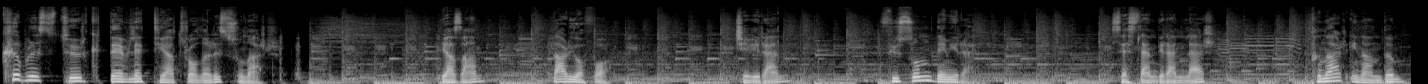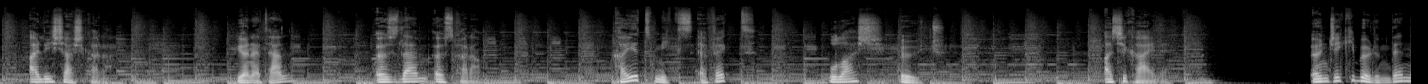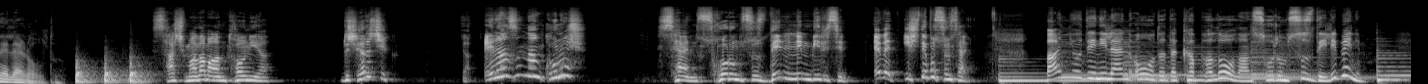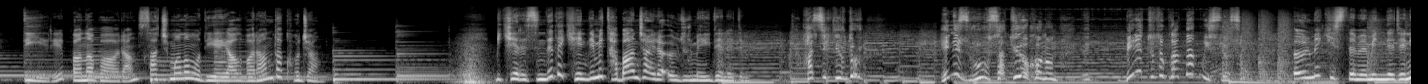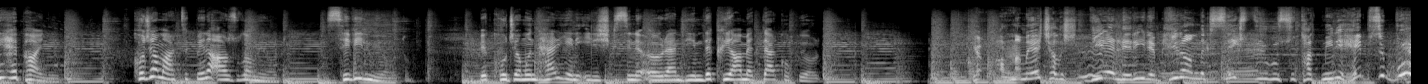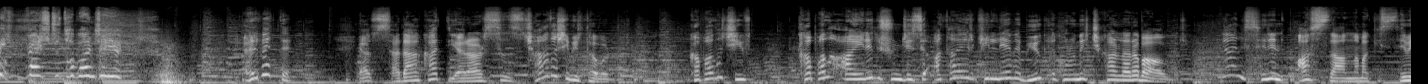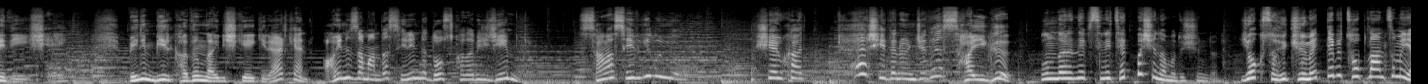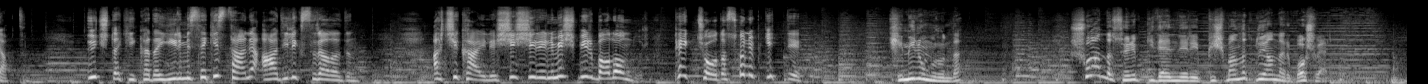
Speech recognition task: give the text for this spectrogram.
Kıbrıs Türk Devlet Tiyatroları sunar. Yazan Dario Fo. Çeviren Füsun Demirel. Seslendirenler Pınar İnandım Ali Şaşkara. Yöneten Özlem Özkaram. Kayıt Mix Efekt Ulaş Öğüç. Açık Aile. Önceki bölümde neler oldu? Saçmalama Antonia. Dışarı çık. Ya en azından konuş. Sen sorumsuz delinin birisin. Evet işte busun sen. Banyo denilen o odada kapalı olan sorumsuz deli benim. Diğeri bana bağıran, saçmalama diye yalvaran da kocam. Bir keresinde de kendimi tabancayla öldürmeyi denedim. Ha siktir dur. Henüz ruhsatı yok onun. Beni tutuklatmak mı istiyorsun? Ölmek istememin nedeni hep aynıydı. Kocam artık beni arzulamıyordu. Sevilmiyordum. Ve kocamın her yeni ilişkisini öğrendiğimde kıyametler kopuyordu. Ya anlamaya çalış. Diğerleriyle bir anlık seks duygusu tatmini hepsi bu. Ver şu tabancayı. Elbette. Ya sadakat yararsız, çağ dışı bir tavırdır. Kapalı çift, kapalı aile düşüncesi ataerkilliğe ve büyük ekonomik çıkarlara bağlıdır. Yani senin asla anlamak istemediğin şey, benim bir kadınla ilişkiye girerken aynı zamanda seninle dost kalabileceğimdir. Sana sevgi duyuyorum. Şefkat, her şeyden önce de saygı. Bunların hepsini tek başına mı düşündün? Yoksa hükümetle bir toplantı mı yaptın? 3 dakikada 28 tane adilik sıraladın. Açık aile şişirilmiş bir balondur. Pek çoğu da sönüp gitti. Kimin umurunda? Şu anda sönüp gidenleri, pişmanlık duyanları boş ver.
